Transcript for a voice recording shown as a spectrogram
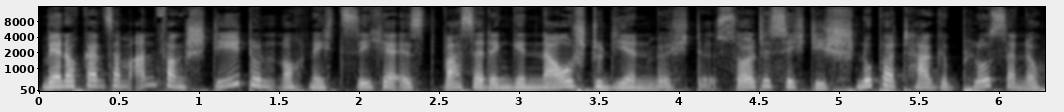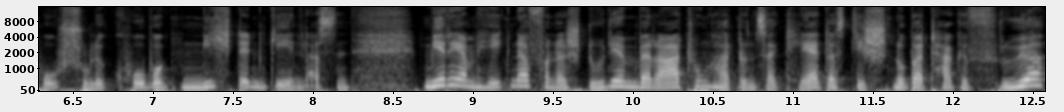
Wer noch ganz am Anfang steht und noch nicht sicher ist, was er denn genau studieren möchte, sollte sich die Schnuppertage Plus an der Hochschule Coburg nicht entgehen lassen. Miriam Hegner von der Studienberatung hat uns erklärt, dass die Schnuppertage früher,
